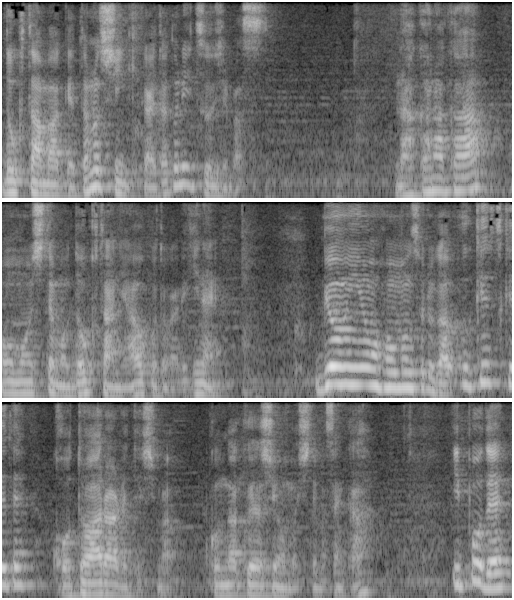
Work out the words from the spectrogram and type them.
ドクターマーケットの新規開拓に通じます。なかなか訪問してもドクターに会うことができない。病院を訪問するが受付で断られてしまう。こんな悔しい思いしてませんか？一方で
